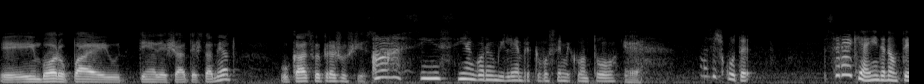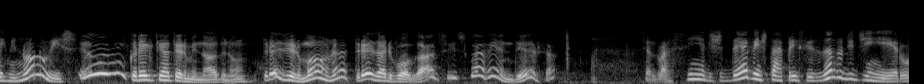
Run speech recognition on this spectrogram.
embora o pai o tenha deixado testamento, o caso foi para a justiça. Ah, sim, sim, agora eu me lembro que você me contou. É. Mas escuta, será que ainda não terminou, Luiz? Eu não creio que tenha terminado, não. Três irmãos, né? Três advogados, isso vai render, sabe? Sendo assim, eles devem estar precisando de dinheiro.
